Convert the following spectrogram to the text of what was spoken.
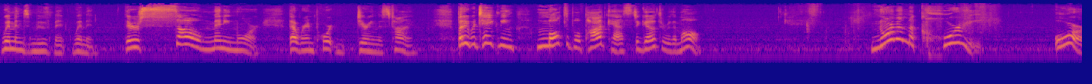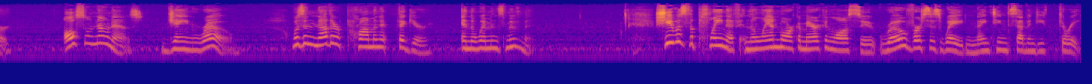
women's movement women. There's so many more that were important during this time. But it would take me multiple podcasts to go through them all. Norma McCorvey, or also known as Jane Roe, was another prominent figure in the women's movement. She was the plaintiff in the landmark American lawsuit Roe v. Wade in 1973.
